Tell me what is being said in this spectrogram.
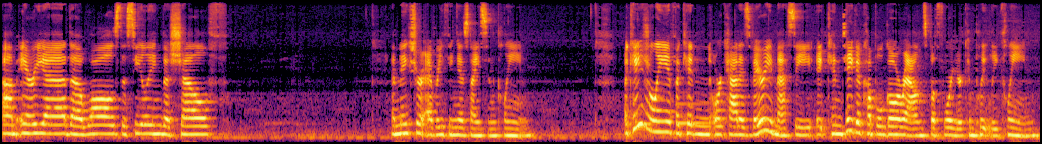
um, area, the walls, the ceiling, the shelf, and make sure everything is nice and clean. Occasionally, if a kitten or cat is very messy, it can take a couple go-arounds before you're completely clean.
